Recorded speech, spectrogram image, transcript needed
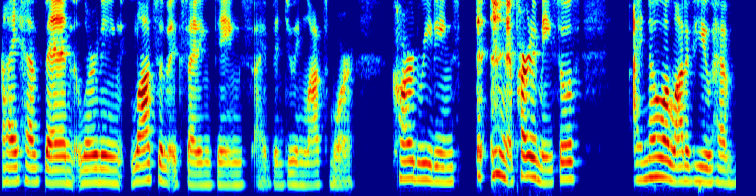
I have been learning lots of exciting things. I've been doing lots more card readings. Pardon me. So if I know a lot of you have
